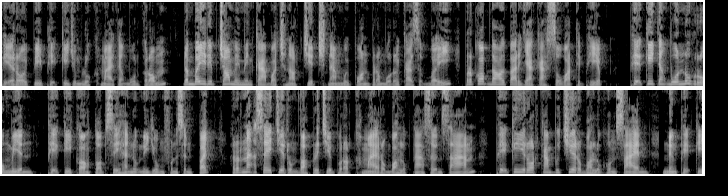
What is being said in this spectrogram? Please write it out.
70%ពីភៀកគីចំនួនខ្មែរទាំង4ក្រុមដើម្បីរៀបចំឲ្យមានការបោះឆ្នោតជាតិឆ្នាំ1993ប្រកបដោយបរិយាកាសសុវត្ថិភាពភៀកគីទាំង4នោះរួមមានភៀកគីកងទ័ពស៊ីហនុនិយមហ្វុនស៊ិនពេជ្ររណសេរីជាតិរំដោះប្រជាពលរដ្ឋខ្មែររបស់លោកតាសឿនសានភាគីរដ្ឋកម្ពុជារបស់លោកហ៊ុនសែននិងភាគី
